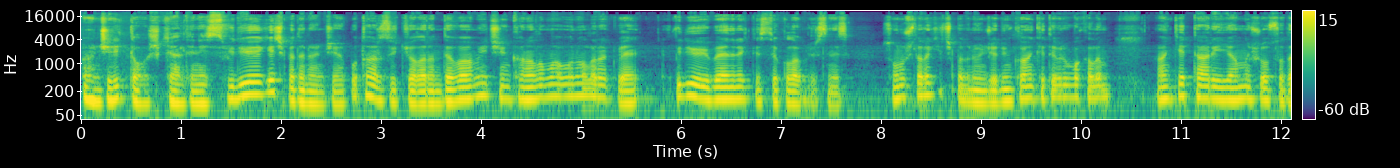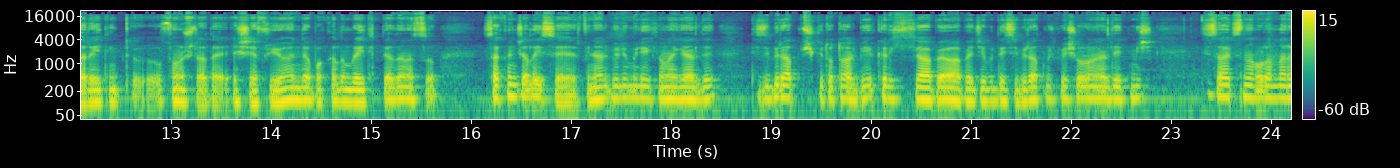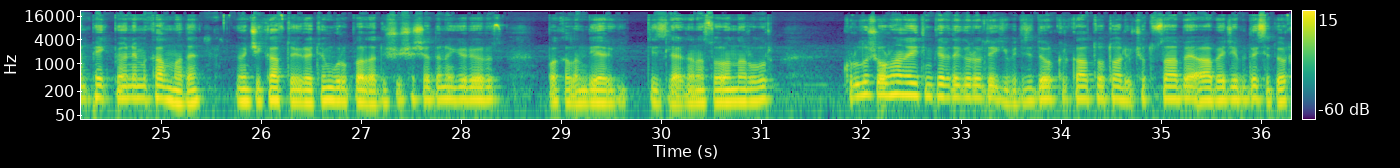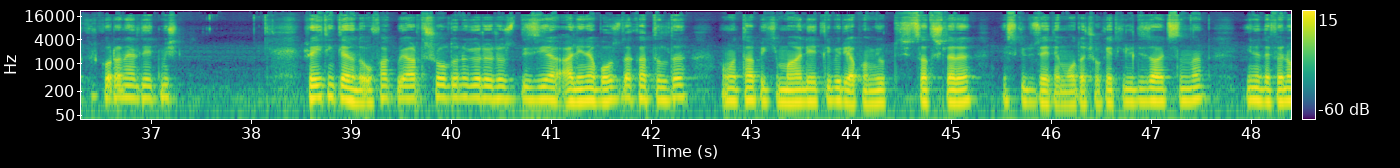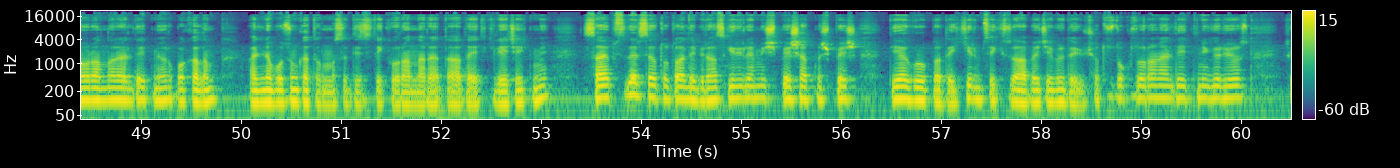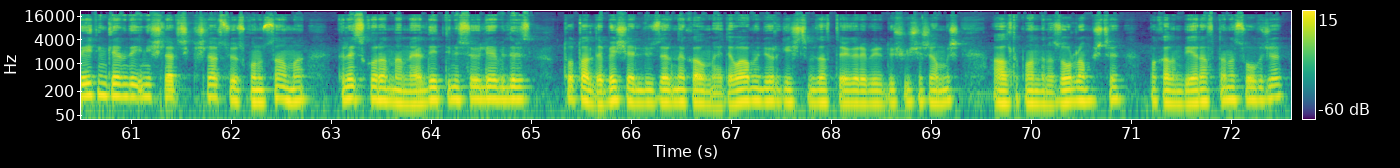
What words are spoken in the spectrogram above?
Öncelikle hoş geldiniz. Videoya geçmeden önce bu tarz videoların devamı için kanalıma abone olarak ve videoyu beğenerek destek olabilirsiniz. Sonuçlara geçmeden önce dünkü ankete bir bakalım. Anket tarihi yanlış olsa da reyting sonuçlarda Eşref önde. Bakalım reytinglerde nasıl. Sakıncalı ise final bölümüyle ekrana geldi. Dizi 1.62 total 1.42 AB ABC bir dizi 1.65 oran elde etmiş. Dizi açısından oranların pek bir önemi kalmadı. Önceki hafta göre tüm gruplarda düşüş yaşadığını görüyoruz. Bakalım diğer dizilerde nasıl oranlar olur. Kuruluş Orhan reytingleri de görüldüğü gibi dizi 4.46 total 3.30 AB, ABC bir de ise 4.40 oran elde etmiş. Reytinglerinde ufak bir artış olduğunu görüyoruz. Diziye Alina Boz da katıldı. Ama tabii ki maliyetli bir yapım yurt dışı satışları eski düzeyde mi o da çok etkili dizi açısından. Yine de fena oranlar elde etmiyor. Bakalım Alina Boz'un katılması dizideki oranlara daha da etkileyecek mi? Sahipsizler ise totalde biraz gerilemiş. 5.65 diğer gruplarda 2.28 ve ABC1'de 3.39 oran elde ettiğini görüyoruz. Reytinglerinde inişler çıkışlar söz konusu ama klasik oranlarını elde ettiğini söyleyebiliriz. Totalde 5.50 üzerinde kalmaya devam ediyor. Geçtiğimiz haftaya göre bir düşüş yaşanmış. Altı bandını zorlamıştı. Bakalım diğer hafta nasıl olacak?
